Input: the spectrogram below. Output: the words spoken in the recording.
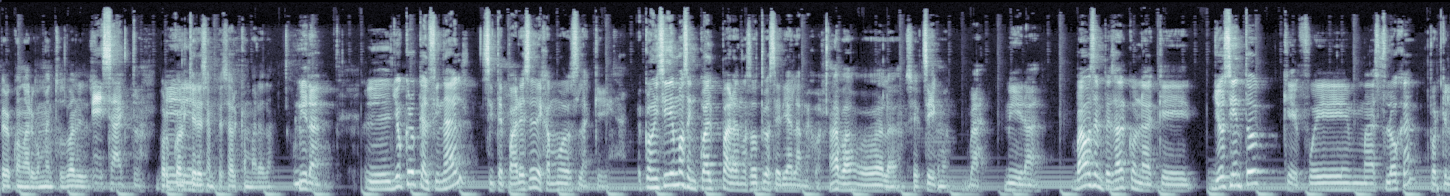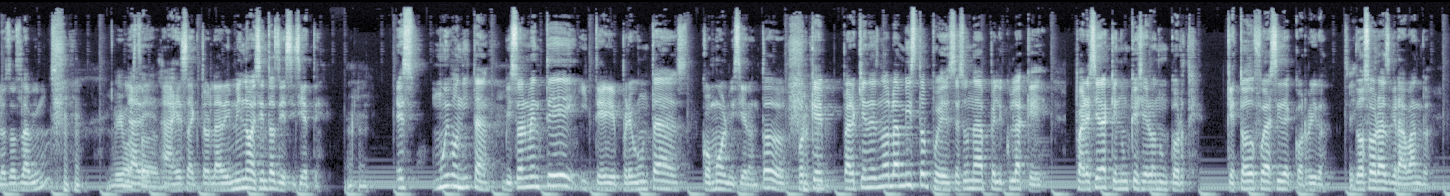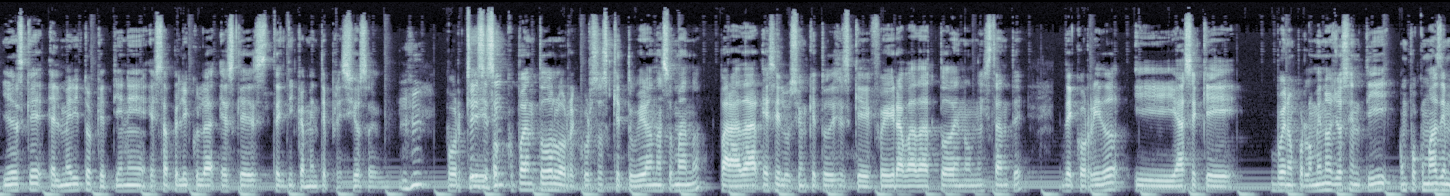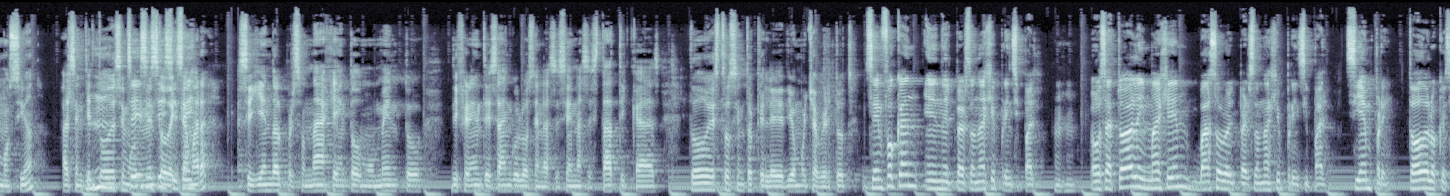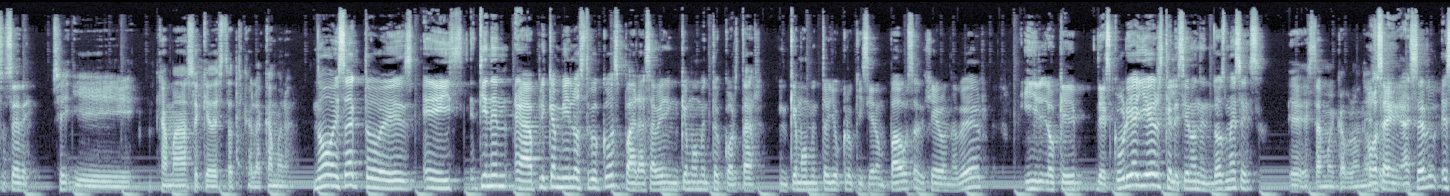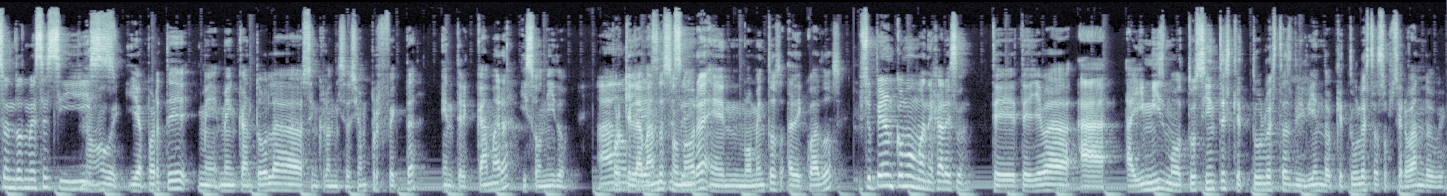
Pero con argumentos válidos. Exacto. ¿Por cuál Eh, quieres empezar, camarada? Mira, eh, yo creo que al final, si te parece, dejamos la que... Coincidimos en cuál para nosotros sería la mejor. Ah, va, va, va, la... Sí, Sí, va. Mira, vamos a empezar con la que yo siento que fue más floja, porque los dos la vimos. Vimos La de- todos. ah, exacto, la de 1917. Ujú. Es muy bonita visualmente y te preguntas cómo lo hicieron todo. Porque para quienes no lo han visto, pues es una película que pareciera que nunca hicieron un corte. Que todo fue así de corrido. Sí. Dos horas grabando. Y es que el mérito que tiene esta película es que es técnicamente preciosa, güey. Porque sí, sí. ocupan todos los recursos que tuvieron a su mano para dar esa ilusión que tú dices que fue grabada toda en un instante de corrido y hace que, bueno, por lo menos yo sentí un poco más de emoción al sentir todo ese Sí, movimiento sí, de sí, cámara, siguiendo al personaje en todo momento, diferentes ángulos en las escenas estáticas, todo esto siento que le dio mucha virtud. Se enfocan en el personaje principal. O sea, toda la imagen va sobre el personaje principal. Siempre. Todo lo que sucede. Sí, y jamás se queda estática la cámara. No, exacto. Es, es- tienen, eh, aplican bien los trucos para saber en qué momento cortar. En qué momento yo creo que hicieron pausa, dijeron a ver. Y lo que descubrí ayer es que le hicieron en dos meses. Eh, está muy cabrón. O eso. sea, hacer eso en dos meses sí. No, güey. Y aparte me, me encantó la sincronización perfecta entre cámara y sonido. Ah, porque la banda sí, sí, sí. sonora en momentos adecuados Supieron cómo manejar eso. te, te lleva a ahí mismo. Tú sientes que tú lo estás viviendo, que tú lo estás observando, güey.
